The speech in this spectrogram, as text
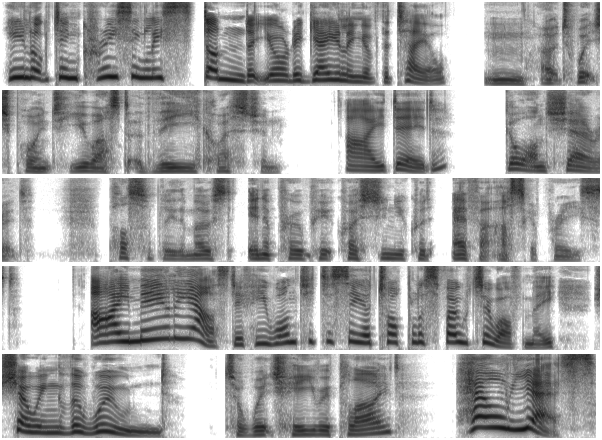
He looked increasingly stunned at your regaling of the tale. Mm, at which point you asked the question. I did. Go on, share it. Possibly the most inappropriate question you could ever ask a priest. I merely asked if he wanted to see a topless photo of me showing the wound. To which he replied, Hell yes!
